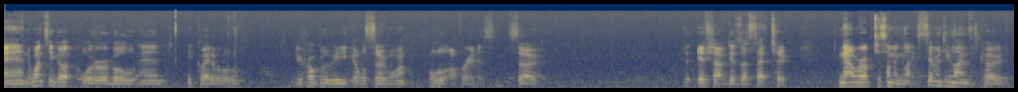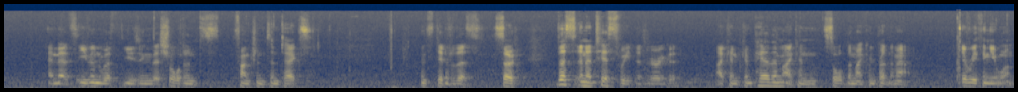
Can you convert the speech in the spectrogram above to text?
And once you've got orderable and equatable, you probably also want all operators. So the F Sharp gives us that too. Now we're up to something like 70 lines of code, and that's even with using the shortened function syntax instead of this. So this in a test suite is very good. I can compare them, I can sort them, I can print them out. Everything you want.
